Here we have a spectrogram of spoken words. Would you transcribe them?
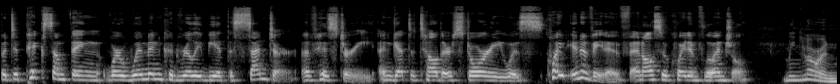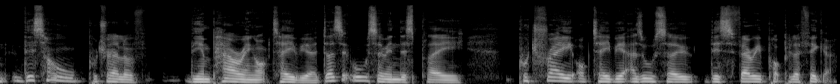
but to pick something where women could really be at the center of history and get to tell their story was quite innovative and also quite influential. I mean, Lauren, this whole portrayal of the empowering Octavia, does it also in this play portray Octavia as also this very popular figure?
